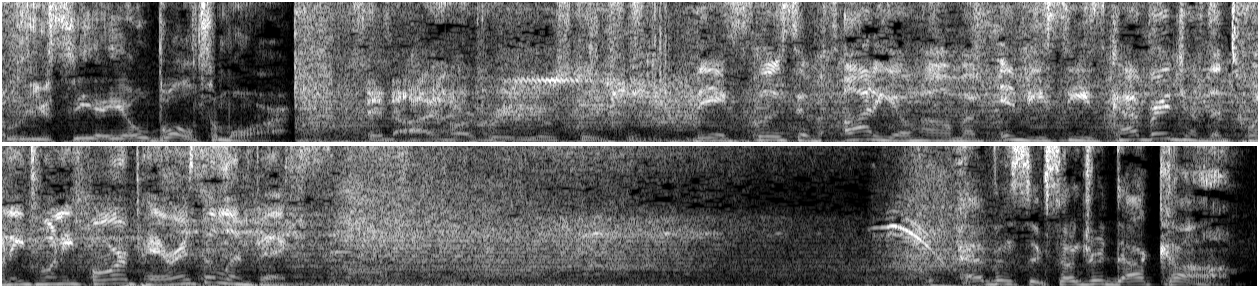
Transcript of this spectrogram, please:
WCAO Baltimore, an iHeart radio station. The exclusive audio home of NBC's coverage of the 2024 Paris Olympics. Heaven600.com.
